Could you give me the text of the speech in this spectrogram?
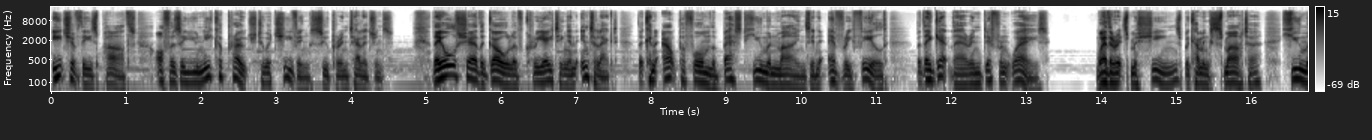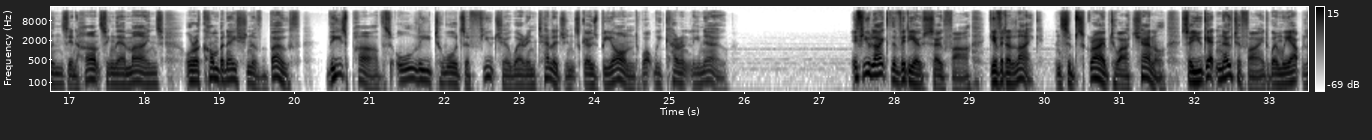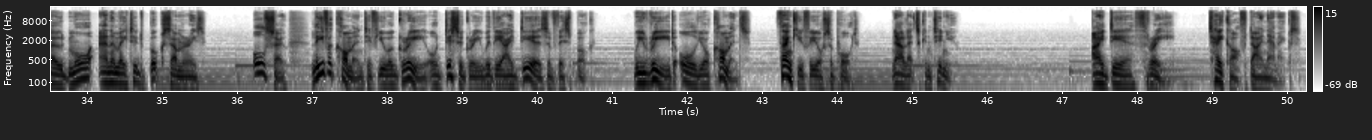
Each of these paths offers a unique approach to achieving superintelligence. They all share the goal of creating an intellect that can outperform the best human minds in every field, but they get there in different ways. Whether it's machines becoming smarter, humans enhancing their minds, or a combination of both, these paths all lead towards a future where intelligence goes beyond what we currently know. If you like the video so far, give it a like and subscribe to our channel so you get notified when we upload more animated book summaries. Also, leave a comment if you agree or disagree with the ideas of this book. We read all your comments. Thank you for your support. Now let's continue. Idea 3. Takeoff Dynamics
